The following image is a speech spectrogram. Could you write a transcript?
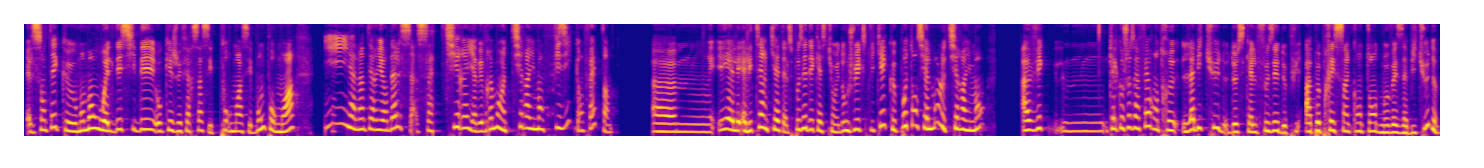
Elle sentait qu'au moment où elle décidait, ok, je vais faire ça, c'est pour moi, c'est bon pour moi, à l'intérieur d'elle, ça, tirait. Il y avait vraiment un tiraillement physique, en fait. Euh, et elle, était inquiète, elle se posait des questions. Et donc, je lui expliquais que potentiellement, le tiraillement avait hum, quelque chose à faire entre l'habitude de ce qu'elle faisait depuis à peu près 50 ans de mauvaises habitudes,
